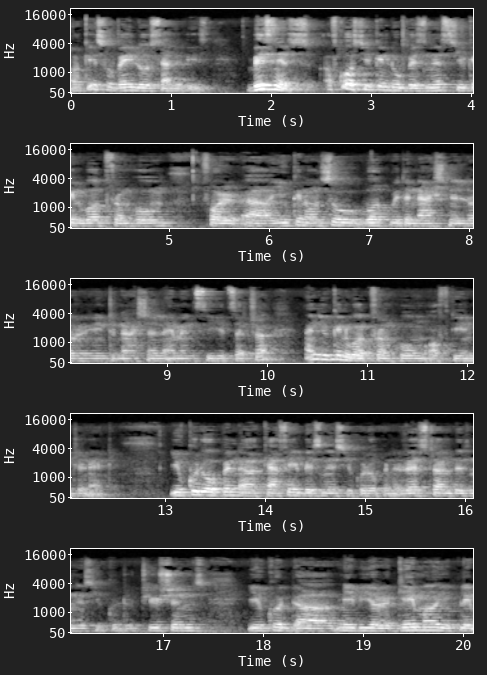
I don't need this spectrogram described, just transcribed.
Okay, so very low salaries. Business, of course, you can do business. You can work from home for uh, you can also work with a national or an international MNC etc and you can work from home off the internet you could open a cafe business you could open a restaurant business you could do tuitions you could uh, maybe you're a gamer you play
